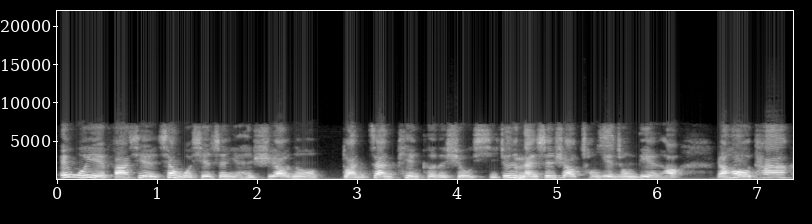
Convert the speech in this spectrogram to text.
哎，我也发现，像我先生也很需要那种短暂片刻的休息，就是男生需要充电充电哈，然后他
